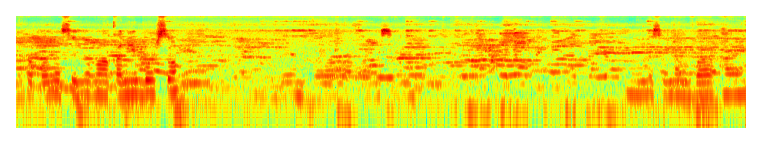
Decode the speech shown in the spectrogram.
ito pala sila mga kanibors, oh. Ayan po, pala sila. Wala silang bahay.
